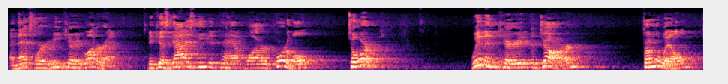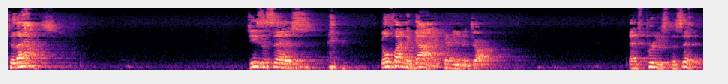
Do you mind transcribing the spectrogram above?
and that's where he carried water at. Because guys needed to have water portable to work. Women carried the jar from the well to the house. Jesus says, go find a guy carrying a jar. That's pretty specific.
